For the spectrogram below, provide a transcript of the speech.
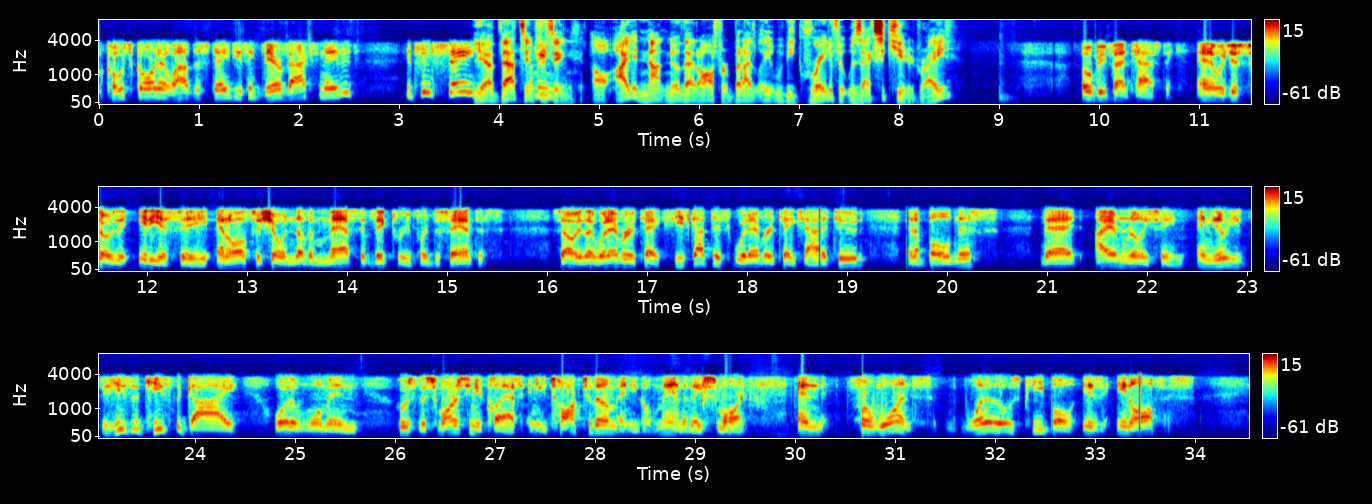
uh, Coast Guard and allowed to stay? Do you think they're vaccinated? It's insane. Yeah, that's I mean- interesting. oh, I did not know that offer, but I, it would be great if it was executed, right? It would be fantastic, and it would just show the idiocy, and also show another massive victory for DeSantis. So he's like, whatever it takes. He's got this whatever it takes attitude and a boldness that I haven't really seen. And you know, he's the, he's the guy or the woman who's the smartest in your class, and you talk to them, and you go, man, are they smart? And for once, one of those people is in office.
